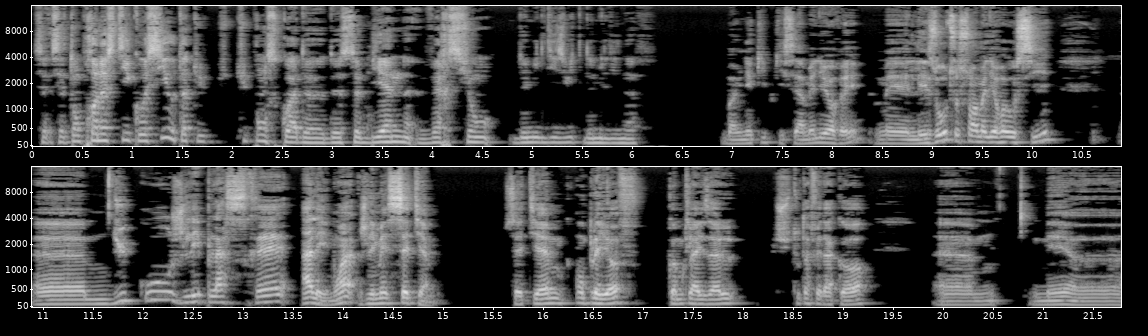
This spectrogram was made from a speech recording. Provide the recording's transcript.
c'est c'est ton pronostic aussi ou toi tu tu penses quoi de de ce bien version 2018-2019 bah, une équipe qui s'est améliorée, mais les autres se sont améliorés aussi. Euh, du coup, je les placerais... Allez, moi, je les mets septième. Septième en playoff, comme Kleisel, je suis tout à fait d'accord. Euh, mais euh,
